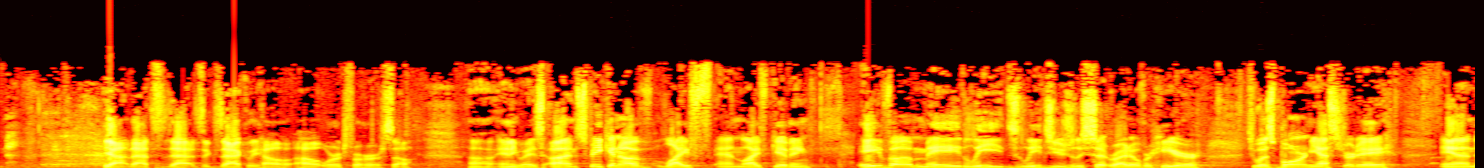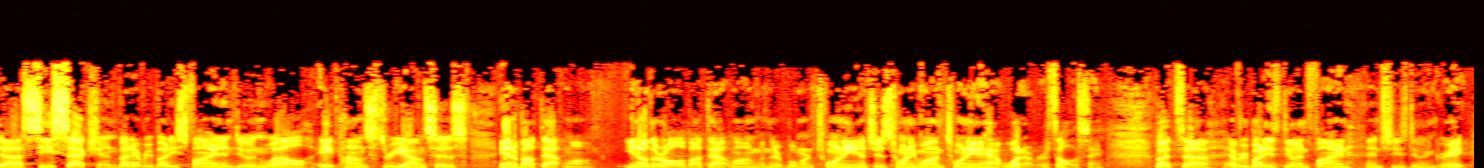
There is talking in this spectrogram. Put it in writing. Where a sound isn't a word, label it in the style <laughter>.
Yeah, that's, that's exactly how, how it works for her. So, uh, anyways, uh, and speaking of life and life giving, Ava May Leeds. Leeds usually sit right over here. She was born yesterday and uh, C-section, but everybody's fine and doing well. Eight pounds three ounces, and about that long. You know, they're all about that long when they're born 20 inches, 21, 20 and a half, whatever. It's all the same. But uh, everybody's doing fine, and she's doing great.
